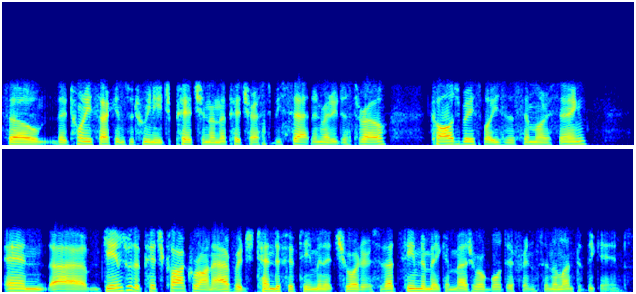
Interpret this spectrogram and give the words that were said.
So there are 20 seconds between each pitch, and then the pitcher has to be set and ready to throw. College baseball uses a similar thing. and uh, games with a pitch clock were on average 10 to 15 minutes shorter. So that seemed to make a measurable difference in the length of the games.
